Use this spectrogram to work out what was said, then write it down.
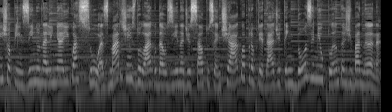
em Chopinzinho, na linha Iguaçu, às margens do lago da usina de Salto Santiago, a propriedade tem 12 mil plantas de banana,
